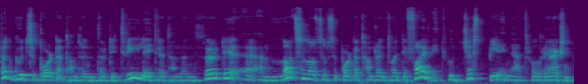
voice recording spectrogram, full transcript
But good support at 133, later at 130, uh, and lots and lots of support at 125. It will just be a natural reaction.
